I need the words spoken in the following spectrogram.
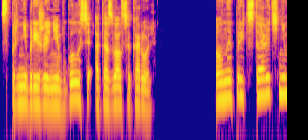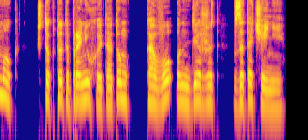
С пренебрежением в голосе отозвался король. Он и представить не мог, что кто-то пронюхает о том, кого он держит в заточении.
